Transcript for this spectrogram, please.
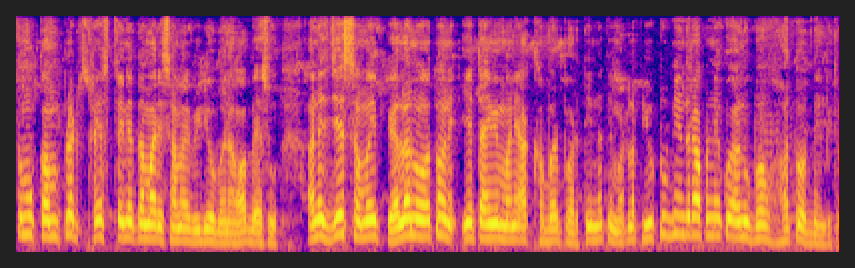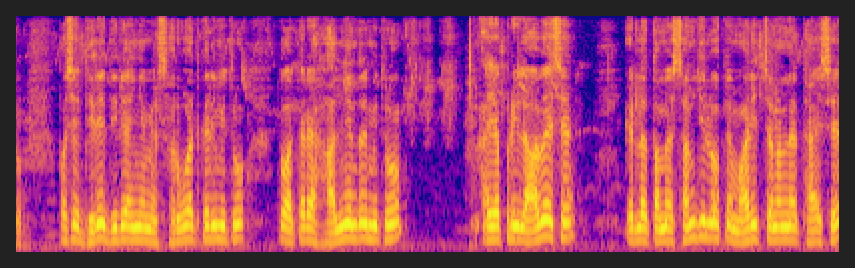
તો હું કમ્પ્લીટ ફ્રેશ થઈને તમારી સામે વીડિયો બનાવવા બેસું. અને જે સમય પહેલાંનો હતો ને, એ ટાઈમે મને આ ખબર પડતી નથી. મતલબ યુટ્યુબની અંદર આપણને કોઈ અનુભવ હતો જ નહીં મિત્રો. પછી ધીરે ધીરે અહીંયા મેં શરૂઆત કરી મિત્રો. તો અત્યારે હાલની અંદર મિત્રો, આ એપ્રિલ આવે છે, એટલે તમે સમજી લો કે મારી ચેનલને થાય છે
